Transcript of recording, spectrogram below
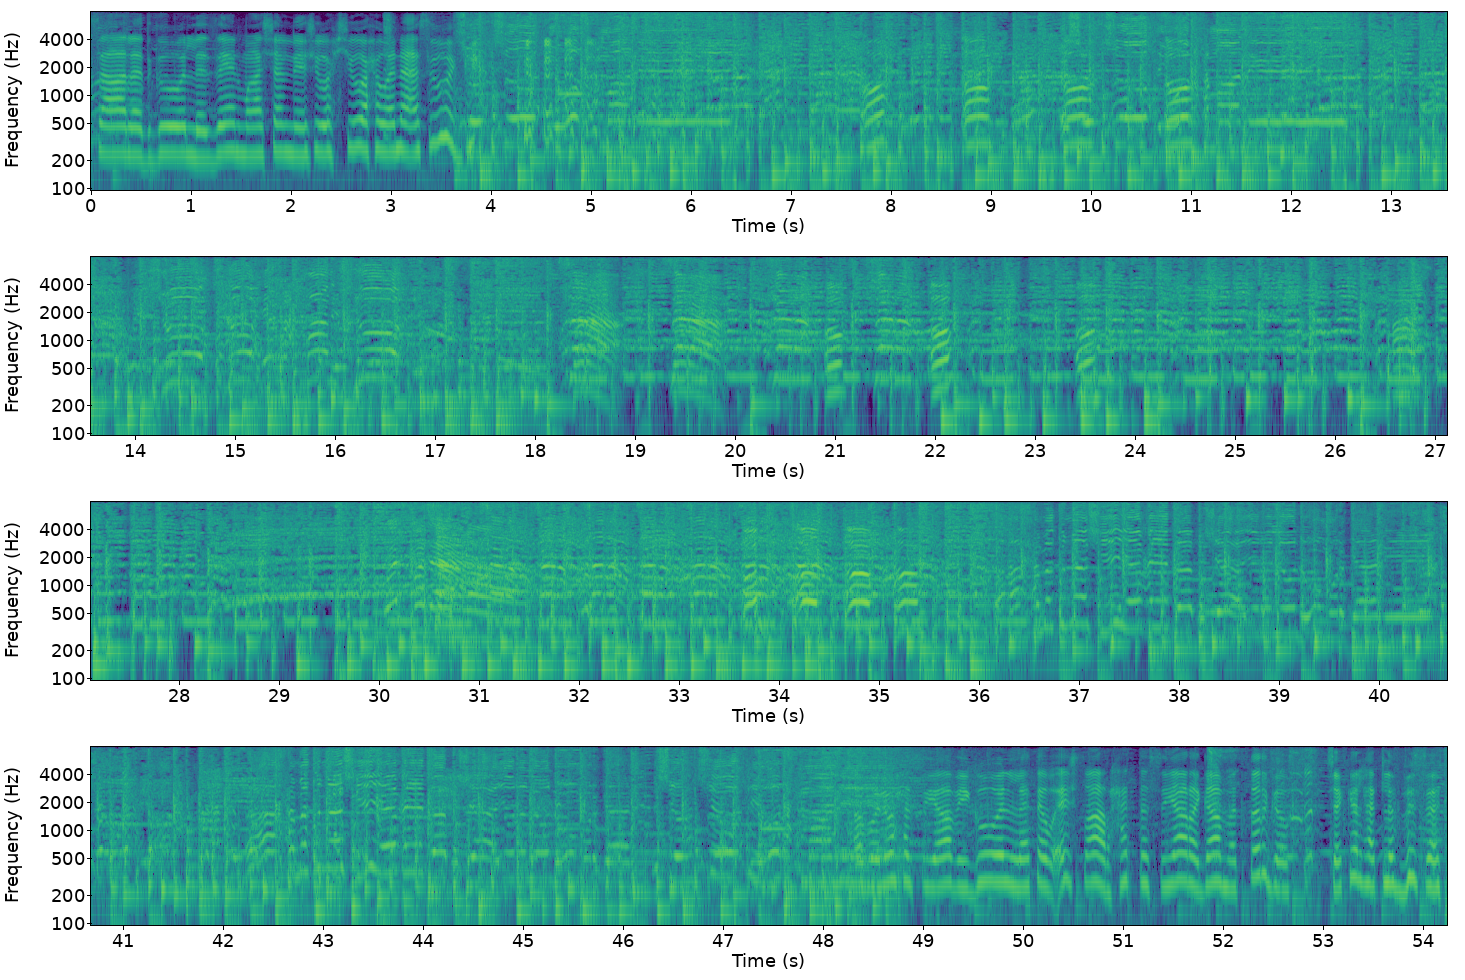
والرسالة تقول زين ما شلني شوح شوح وأنا أسوق. الثياب يقول تو إيش صار؟ حتى السيارة قامت ترقص شكلها تلبست.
